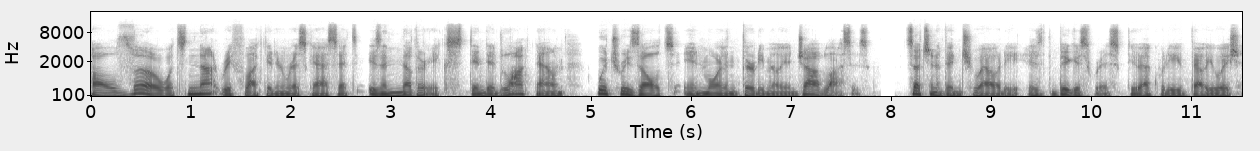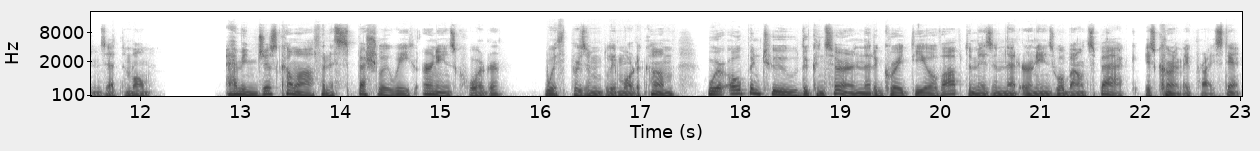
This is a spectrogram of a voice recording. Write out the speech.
Although what's not reflected in risk assets is another extended lockdown, which results in more than 30 million job losses. Such an eventuality is the biggest risk to equity valuations at the moment. Having just come off an especially weak earnings quarter, with presumably more to come, we're open to the concern that a great deal of optimism that earnings will bounce back is currently priced in.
